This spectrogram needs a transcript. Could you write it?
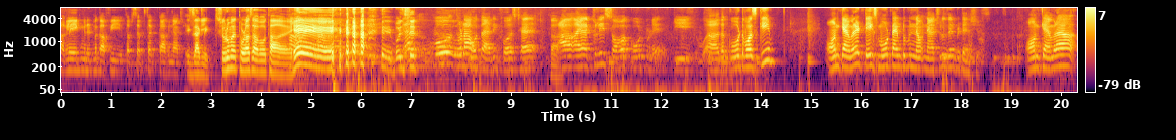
अगले एक मिनट में काफ़ी तब से अब तक काफ़ी नेचुरल एग्जैक्टली exactly. शुरू में थोड़ा सा वो था हाँ, हे! बुलशिट वो थोड़ा होता है आई थिंक फ़र्स्ट है। हाँ। I actually saw a quote today कि द कोट वाज कि on camera it takes more time to be natural than pretentious on camera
